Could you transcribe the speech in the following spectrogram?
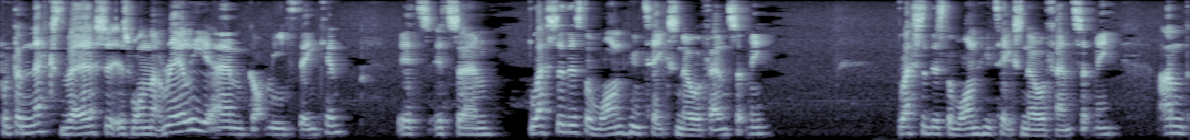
but the next verse is one that really um got me thinking. It's it's um blessed is the one who takes no offense at me blessed is the one who takes no offense at me and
